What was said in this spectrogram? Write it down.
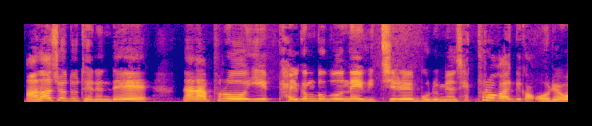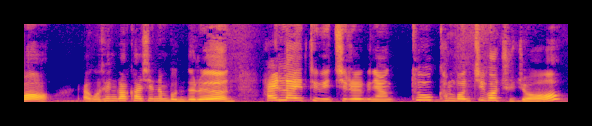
안 하셔도 되는데 난 앞으로 이 밝은 부분의 위치를 모르면 색 풀어가기가 어려워 라고 생각하시는 분들은 하이라이트 위치를 그냥 툭 한번 찍어주죠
